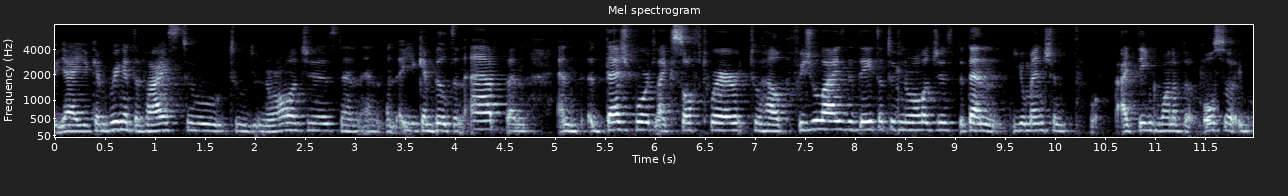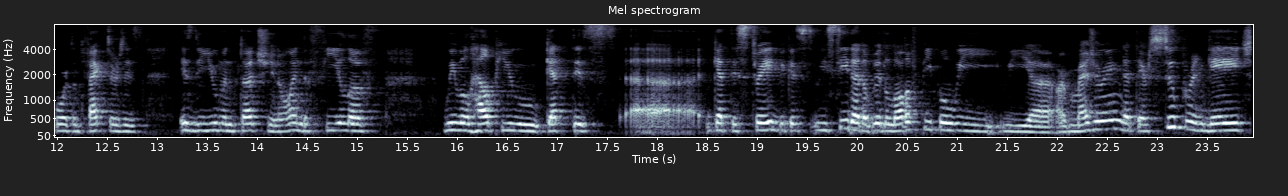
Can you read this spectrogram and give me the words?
yeah. You can bring a device to to the neurologist, and, and, you can build an app and and a dashboard like software to help visualize the data to the neurologist. But then you mentioned, I think one of the also important factors is is the human touch, you know, and the feel of we will help you get this uh, get this straight because we see that with a lot of people we we uh, are measuring that they're super engaged,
